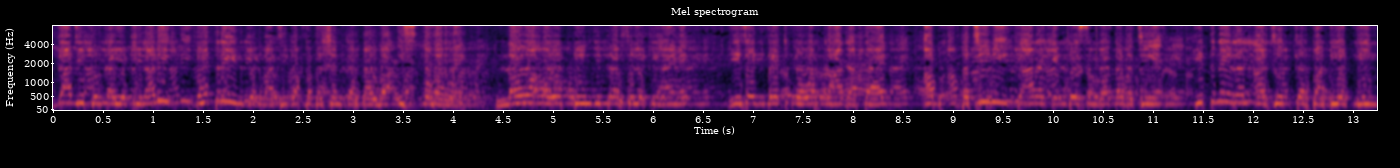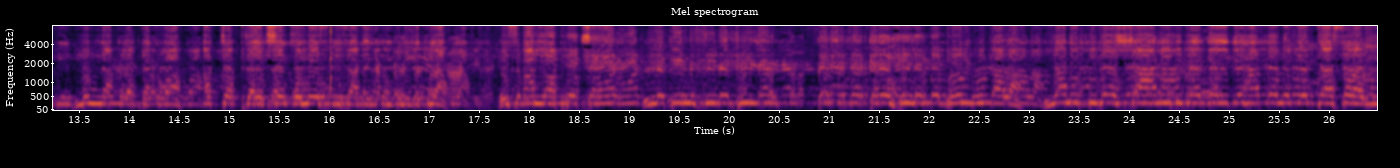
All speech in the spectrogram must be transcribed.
गाजीपुर का ये खिलाड़ी बेहतरीन गेंदबाजी का प्रदर्शन करता हुआ इस ओवर में। नौवा ओवर टीम की तरफ़ से लेके आए हैं। जिसे डेथ ओवर कहा जाता है। अब बची हुई ग्यारह गेंदे संभवतः बची हैं। कितने रन अर्जित कर पाती है team? Munna club Dhakwa Akshat collection, Umesh and company के खिलाफ। इस बार लॉपलेट शहर, लेकिन सीधे फील्डर कवर पर करे फील्डर को भूल निकाला। यानी विजय शानी विजय गई के हाथों में गेंद जा सराई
